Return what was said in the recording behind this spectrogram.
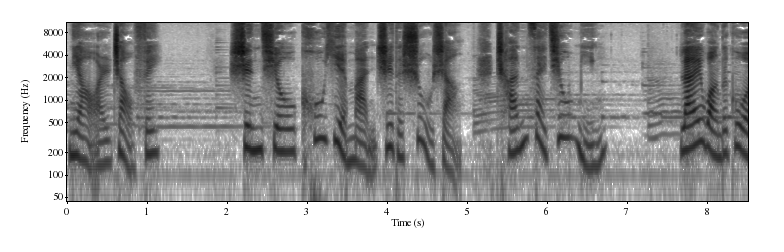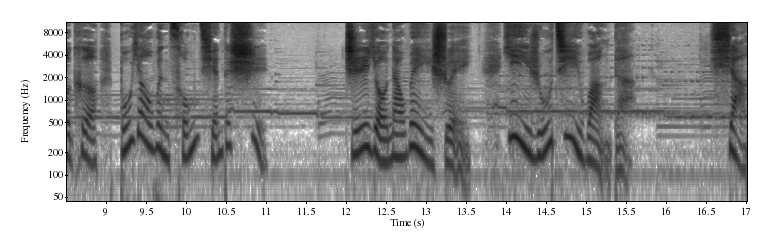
鸟儿照飞；深秋枯叶满枝的树上，蝉在啾鸣。来往的过客，不要问从前的事，只有那渭水，一如既往的向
